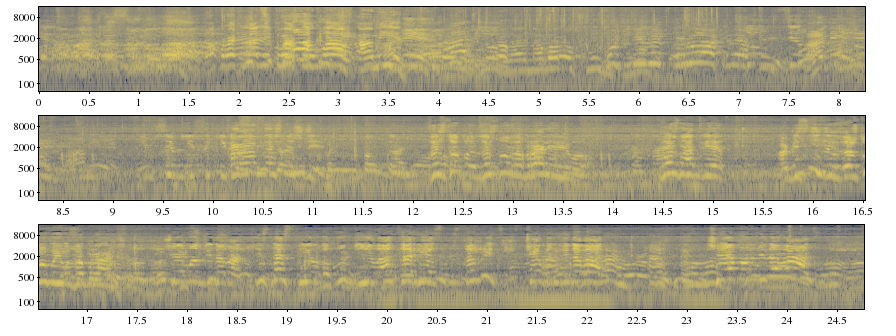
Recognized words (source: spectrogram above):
Да проклятый вас Аллах! Аминь! На воров Будьте вы прокляты! Им всем языки Коран наш нашли. За что, за что забрали его? Можно ответ? Объясните, за что мы его забрали? Чем он виноват? Изнасиловал, убил, арест. Скажите, чем он виноват? Чем он виноват?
